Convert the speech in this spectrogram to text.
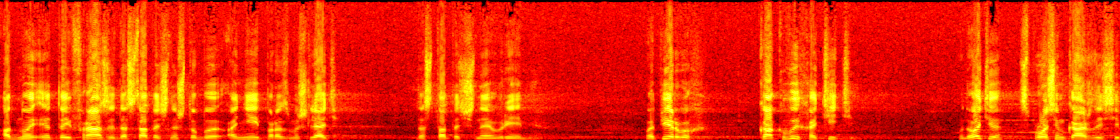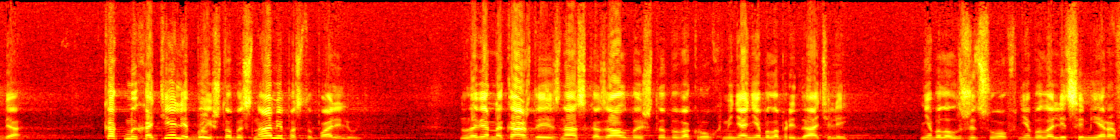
Одной этой фразы достаточно, чтобы о ней поразмышлять достаточное время. Во-первых, как вы хотите? Давайте спросим каждый себя, как мы хотели бы, чтобы с нами поступали люди? Ну, наверное, каждый из нас сказал бы, чтобы вокруг меня не было предателей, не было лжецов, не было лицемеров,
